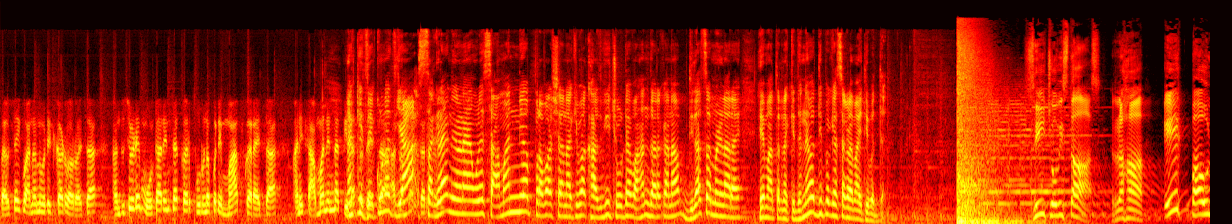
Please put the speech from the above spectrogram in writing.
व्यावसायिक वाहनांवरील कर वाढवायचा आणि दुसरीकडे मोटारींचा कर पूर्णपणे माफ करायचा आणि सामान्यांना दिलासा नक्कीच. एकूणच या सगळ्या निर्णयामुळे सामान्य प्रवाशांना किंवा खाजगी छोट्या वाहनधारकांना दिलासा मिळणार आहे हे मात्र नक्की. धन्यवाद दीपक या सगळ्या माहितीबद्दल. झी चोवीस तास रहा एक पाऊल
